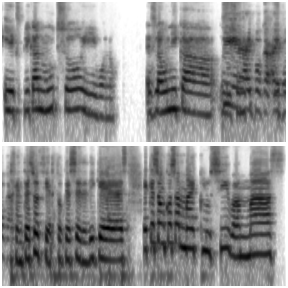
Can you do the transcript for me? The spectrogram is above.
y explican mucho y bueno, es la única... Sí, hay poca, hay poca gente, eso es cierto, que se dedique a eso. Es que son cosas más exclusivas, más,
